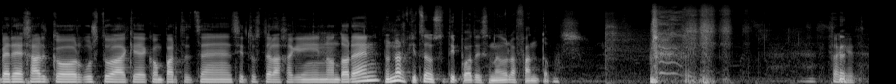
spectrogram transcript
bere hardcore gustuak e, konpartitzen zituztela jakin ondoren. Nun aurkitzen duzu tipo bat izan dula Fantomas. Ez dakit.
